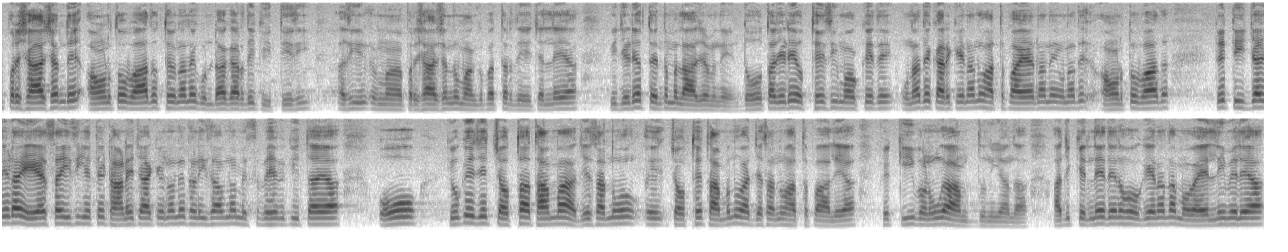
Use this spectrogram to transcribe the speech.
ਪ੍ਰਸ਼ਾਸਨ ਦੇ ਆਉਣ ਤੋਂ ਬਾਅਦ ਉੱਥੇ ਉਹਨਾਂ ਨੇ ਗੁੰਡਾਗਰਦੀ ਕੀਤੀ ਸੀ। ਅਸੀਂ ਮ ਪ੍ਰਸ਼ਾਸਨ ਨੂੰ ਮੰਗ ਪੱਤਰ ਦੇ ਚੱਲੇ ਆ ਵੀ ਜਿਹੜੇ ਉਹ ਤਿੰਨ ਮੁਲਾਜ਼ਮ ਨੇ, ਦੋ ਤਾਂ ਜਿਹੜੇ ਉੱਥੇ ਸੀ ਮੌਕੇ ਤੇ, ਉਹਨਾਂ ਦੇ ਕਰਕੇ ਇਹਨਾਂ ਨੂੰ ਹੱਥ ਪਾਇਆ ਇਹਨਾਂ ਨੇ, ਉਹਨਾਂ ਦੇ ਆਉਣ ਤੋਂ ਬਾਅਦ। ਤੇ ਤੀਜਾ ਜਿਹੜਾ ਏਐਸਆਈ ਸੀ ਇੱਥੇ ਥਾਣੇ ਚ ਆ ਕੇ ਉਹਨਾਂ ਨੇ ਥਲੀ ਸਾਹਿਬ ਨਾਲ ਮਿਸਬਿਹੇਵ ਕੀਤਾ ਆ। ਉਹ ਕਿਉਂਕਿ ਜੇ ਚੌਥਾ ਥੰਮ ਆ ਜੇ ਸਾਨੂੰ ਇਹ ਚੌਥੇ ਥੰਮ ਨੂੰ ਅੱਜ ਸਾਨੂੰ ਹੱਥ ਪਾ ਲਿਆ ਫਿਰ ਕੀ ਬਣੂਗਾ ਆਮ ਦੁਨੀਆ ਦਾ? ਅੱਜ ਕਿੰਨੇ ਦਿਨ ਹੋ ਗਏ ਇਹਨਾਂ ਦਾ ਮੋਬਾਈਲ ਨਹੀਂ ਮਿਲਿਆ?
